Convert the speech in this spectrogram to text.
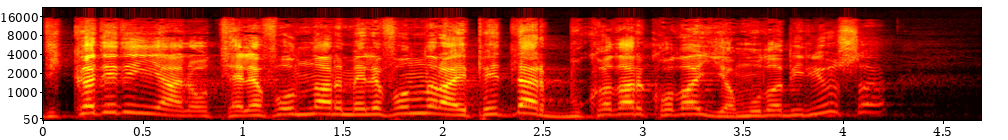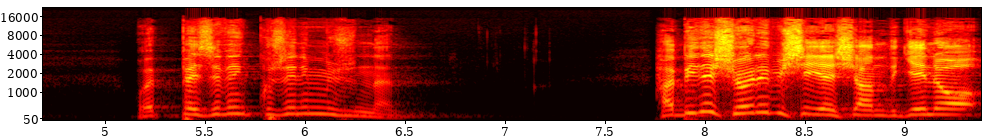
dikkat edin yani o telefonlar, telefonlar, iPad'ler bu kadar kolay yamulabiliyorsa o hep pezevenk kuzenim yüzünden. Ha bir de şöyle bir şey yaşandı gene o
